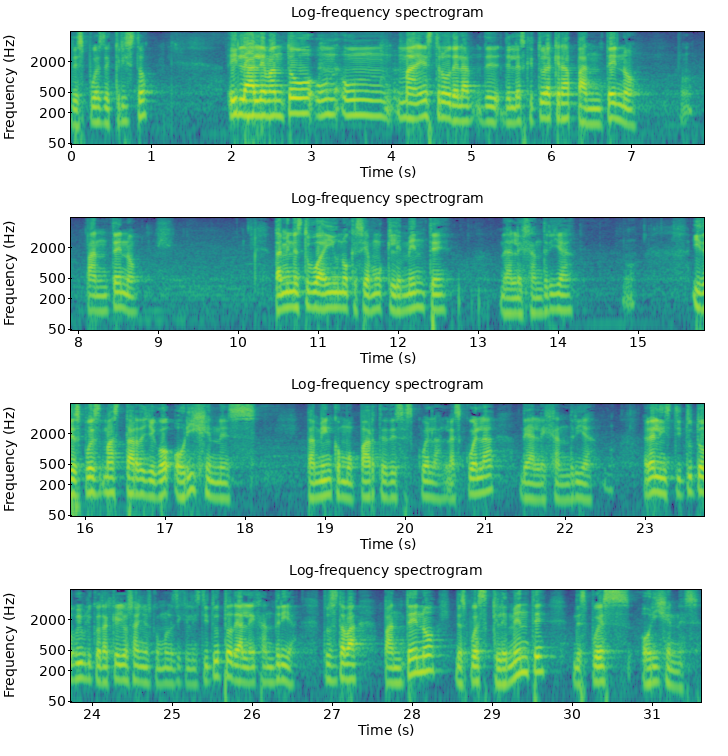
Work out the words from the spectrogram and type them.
después de Cristo. Y la levantó un, maestro de la, de, la, escritura que era Panteno. Panteno. También estuvo ahí uno que se llamó Clemente de Alejandría. Y después, más tarde, llegó Orígenes, también como parte de esa escuela, la escuela de Alejandría Era el instituto bíblico de aquellos años, como les dije, el instituto de Alejandría. Entonces estaba Panteno, después Clemente, después Orígenes.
